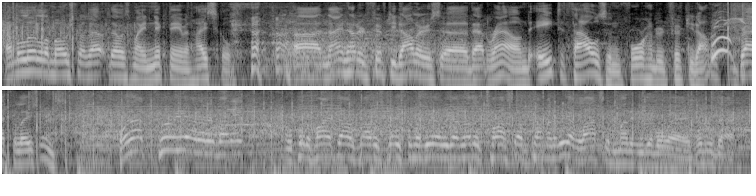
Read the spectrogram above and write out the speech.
I'm a little emotional. That, that was my nickname in high school. Uh, $950 uh, that round. $8,450. Congratulations. We're not through yet, everybody. We'll put a $5,000 space on the wheel. We got another toss-up coming. We got lots of money to give away. We'll be back.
